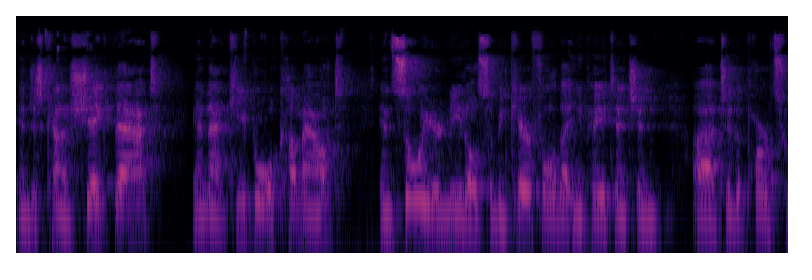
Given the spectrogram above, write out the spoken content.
and just kind of shake that and that keeper will come out and so your needle. So be careful that you pay attention uh, to the parts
